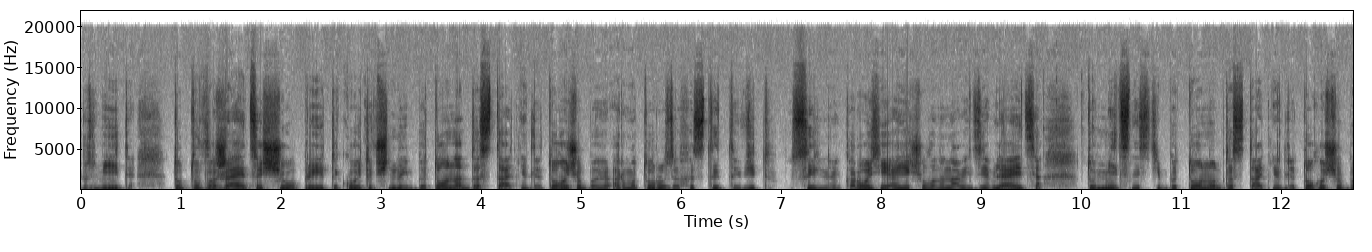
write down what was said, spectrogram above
Розумієте? Тобто вважається, що при такої товщини бетона достатньо для того, щоб арматуру захистити від сильної корозії, а якщо вона навіть з'являється, то міцності бетону достатньо для того, щоб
